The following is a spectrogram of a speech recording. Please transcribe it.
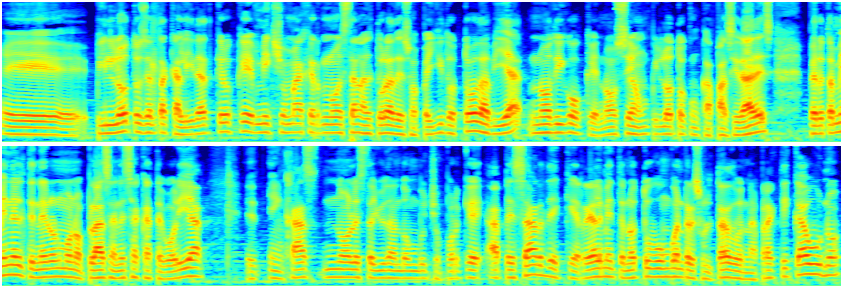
eh, pilotos de alta calidad, creo que Mick Schumacher no está a la altura de su apellido todavía. No digo que no sea un piloto con capacidades, pero también el tener un monoplaza en esa categoría eh, en Haas no le está ayudando mucho, porque a pesar de que realmente no tuvo un buen resultado en la práctica 1,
